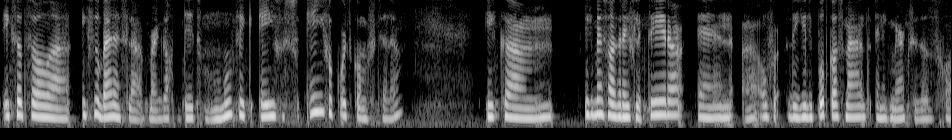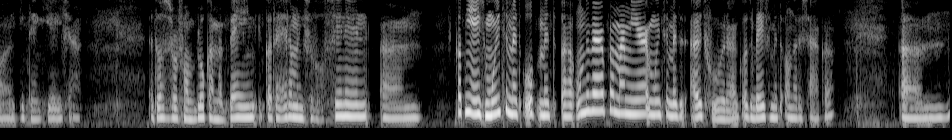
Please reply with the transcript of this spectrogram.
Ik zat zo, uh, ik viel bijna in slaap, maar ik dacht, dit moet ik even, even kort komen vertellen. Ik, um, ik ben zo aan het reflecteren en uh, over de jullie podcastmaand en ik merkte dat het gewoon, ik denk, jeetje. Het was een soort van blok aan mijn been. Ik had er helemaal niet zoveel zin in. Um, ik had niet eens moeite met, op, met uh, onderwerpen, maar meer moeite met het uitvoeren. Ik was bezig met andere zaken. Um,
